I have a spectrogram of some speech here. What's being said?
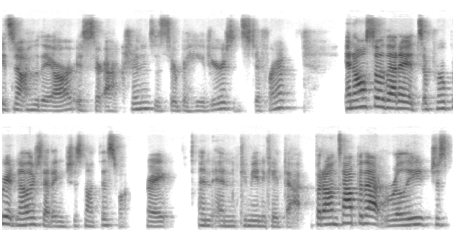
It's not who they are, it's their actions, it's their behaviors, it's different. And also that it's appropriate in other settings, just not this one, right? And and communicate that. But on top of that, really just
